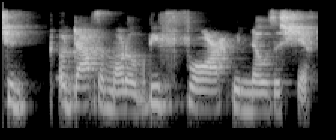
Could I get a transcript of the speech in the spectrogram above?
to adapt the model before we know the shift.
